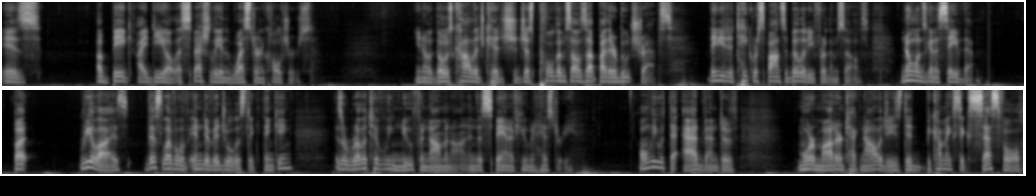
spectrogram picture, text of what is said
is a big ideal, especially in Western cultures. You know, those college kids should just pull themselves up by their bootstraps. They need to take responsibility for themselves. No one's going to save them. But realize this level of individualistic thinking is a relatively new phenomenon in the span of human history. Only with the advent of more modern technologies did becoming successful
